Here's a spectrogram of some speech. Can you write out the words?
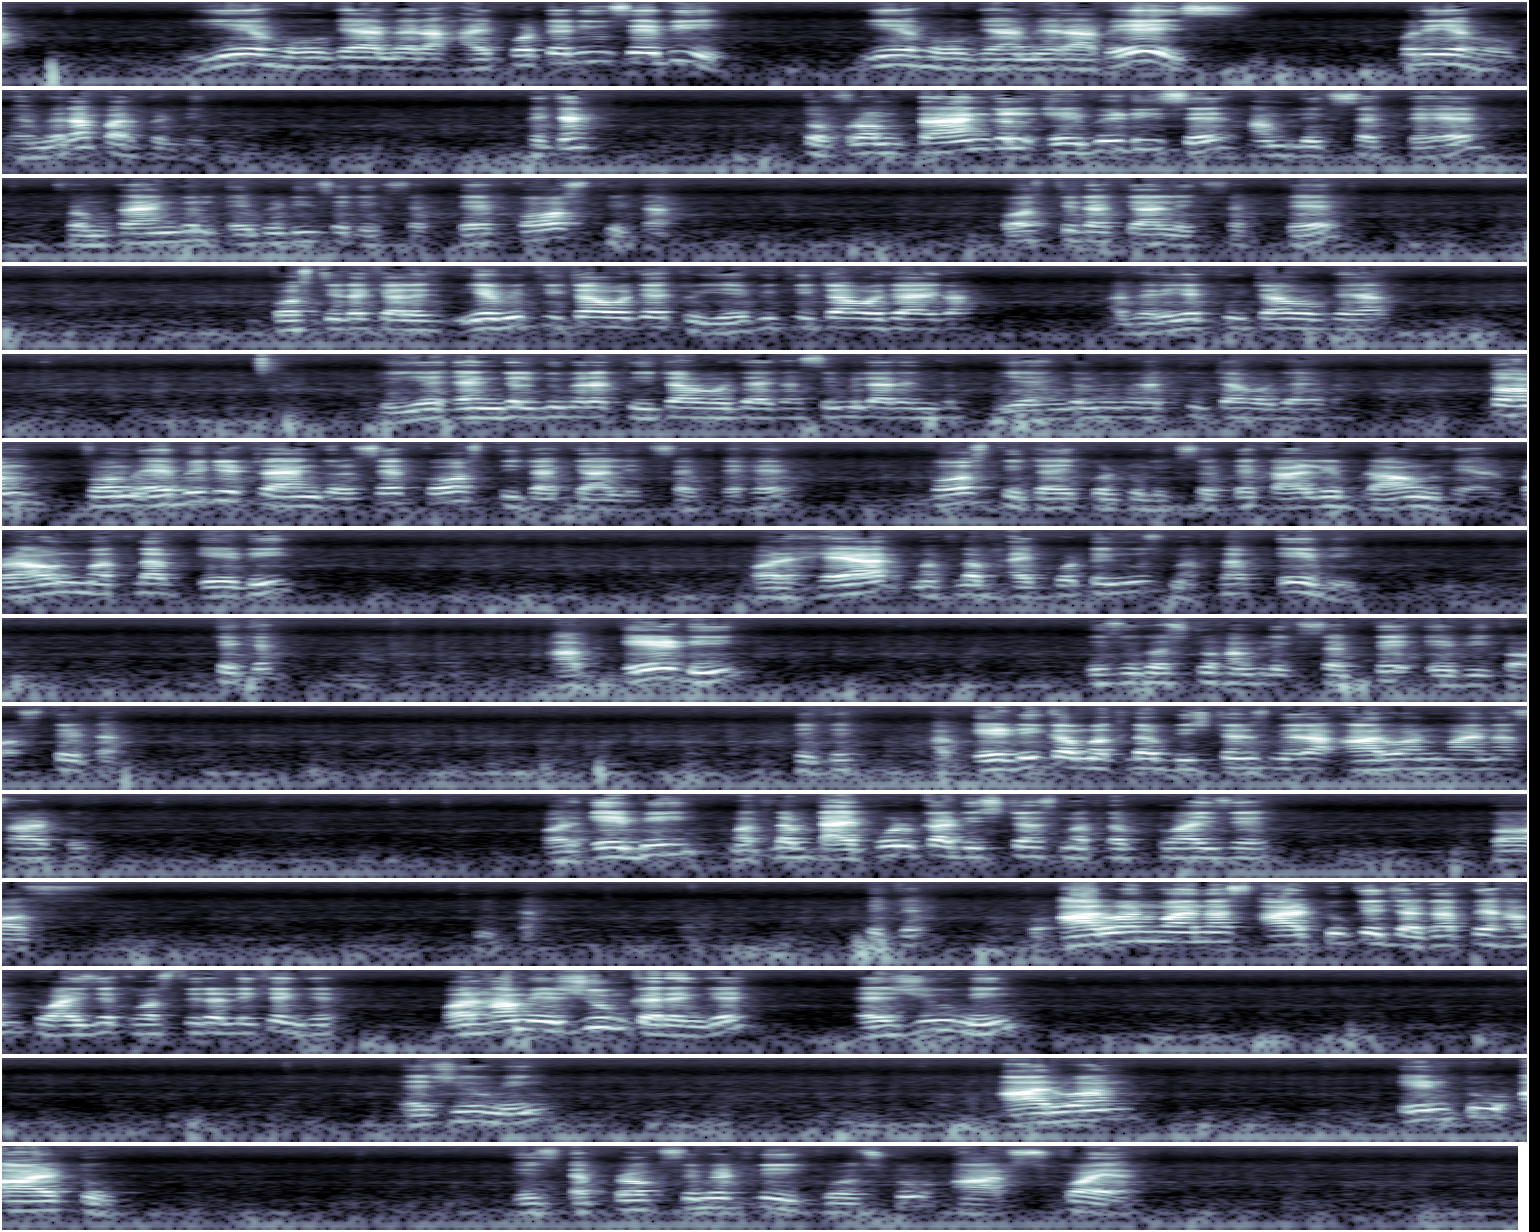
ये हो गया मेरा हाइपोटेन्यूस ए बी ये हो गया मेरा बेस और ये हो गया मेरा परपेंडिकुलर ठीक है? तो फ्रॉम ट्रायंगल एबीडी से हम लिख सकते हैं फ्रॉम ट्रायंगल एबीडी से लिख सकते हैं कॉस थीटा कॉस थीटा क्या लिख सकते हैं? कॉस थीटा क्या ये भी थीटा हो जाए तो ये भी थीटा हो जाएगा। अगर ये थीटा हो गया तो ये एंगल भी मेरा थीटा हो जाएगा सिमिलर एंगल ये एंगल भी मेरा थीटा हो जाएगा। तो हम फ्रॉम एबीडी ट्रायंगल से कॉस थीटा क्या लिख सकते हैं? कॉस थीटा इक्वल टू लिख सकते हैं कार्ली ब्राउन हेयर ब्राउन मतलब एडी और हेयर मतलब हाइपोटेन्यूस मतलब ए बी ठीक है? अब A D is equal to हम लिख सकते ए बी कॉस थीटा ठीक है? अब ए डी का मतलब डिस्टेंस मेरा r one minus r two और ए बी मतलब डाइपोल का डिस्टेंस मतलब ट्वाइस ए कॉस थीटा ठीक है? तो r one minus r two के जगह पे हम ट्वाइस ए कॉस थीटा लिखेंगे और हम एज्यूम करेंगे assuming assuming r one into r two is approximately equals to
